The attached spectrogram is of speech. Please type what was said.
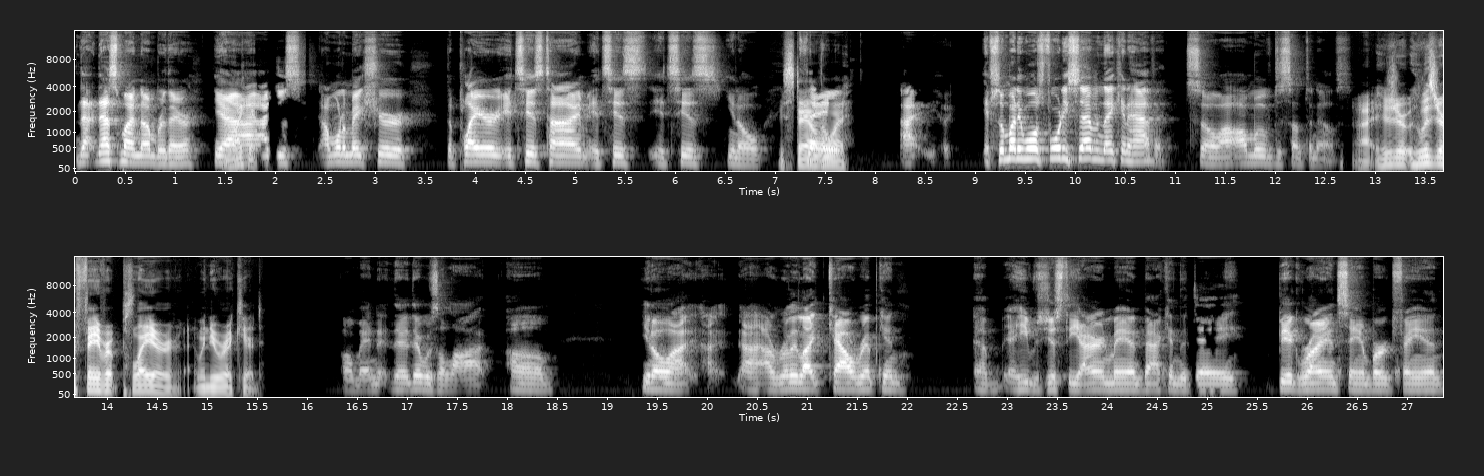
that that's my number there. Yeah, I, like I, I just I want to make sure the player it's his time, it's his it's his you know. You stay thing. out of the way. I if somebody wants forty seven, they can have it. So I'll, move to something else. All right, who's your who was your favorite player when you were a kid? Oh man, there there was a lot. Um, you know, I I, I really liked Cal Ripken. Uh, he was just the Iron Man back in the day big Ryne Sandberg fan.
